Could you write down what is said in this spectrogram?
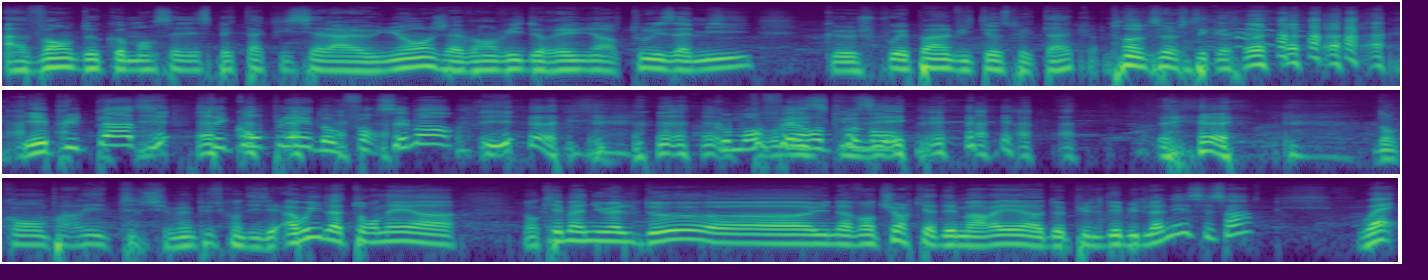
avant de commencer les spectacles ici à La Réunion, j'avais envie de réunir tous les amis que je pouvais pas inviter au spectacle. Non, je. Il n'y avait plus de place, c'était complet, donc forcément. Comment Pour faire autrement. Donc on parlait, je sais même plus ce qu'on disait. Ah oui, la tournée, euh, donc Emmanuel 2, euh, une aventure qui a démarré euh, depuis le début de l'année, c'est ça? Ouais,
